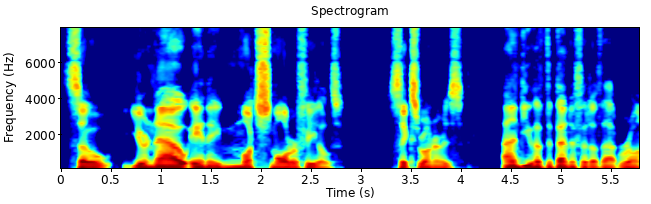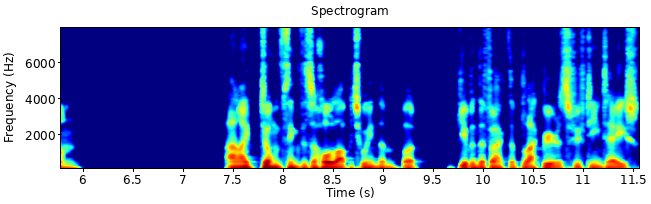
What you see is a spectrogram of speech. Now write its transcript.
So you're now in a much smaller field, six runners, and you have the benefit of that run. And I don't think there's a whole lot between them. But given the fact that Blackbeard is 15 to 8,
